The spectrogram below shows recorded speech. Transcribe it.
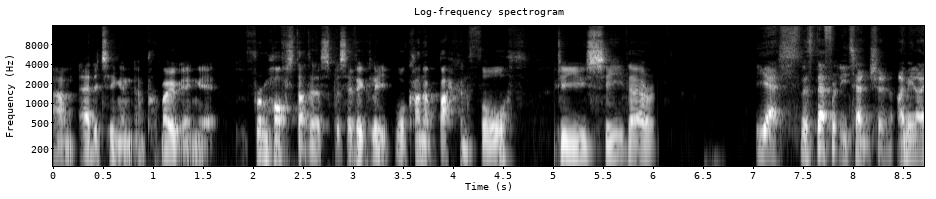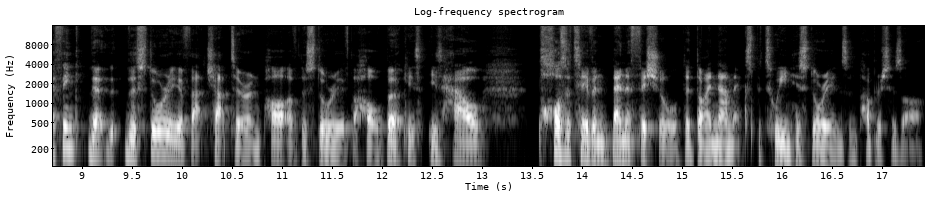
um, editing and, and promoting it. From Hofstadter specifically, what kind of back and forth do you see there? Yes, there's definitely tension. I mean, I think that the story of that chapter and part of the story of the whole book is is how positive and beneficial the dynamics between historians and publishers are,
